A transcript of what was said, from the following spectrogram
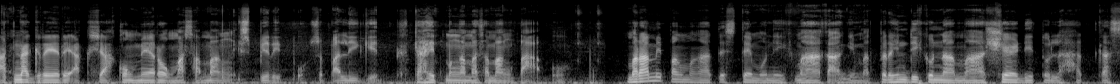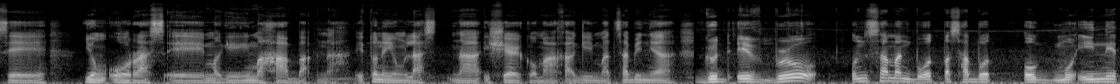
At nagre-react siya kung merong masamang espiritu sa paligid kahit mga masamang tao. Marami pang mga testimony mga kaagimat pero hindi ko na ma-share dito lahat kasi yung oras eh magiging mahaba na. Ito na yung last na i-share ko mga kaagimat. Sabi niya, Good eve bro, unsa man buot pasabot og muinit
